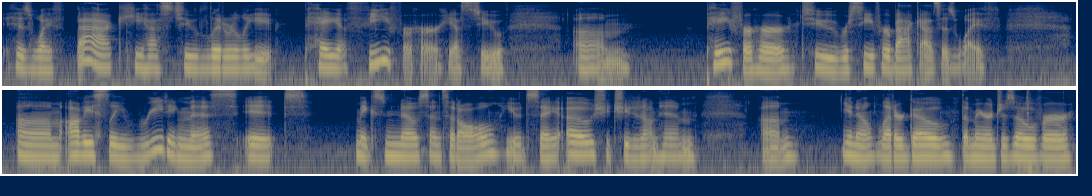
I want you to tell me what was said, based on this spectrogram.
his wife back, he has to literally pay a fee for her. He has to um, pay for her to receive her back as his wife. Um, obviously, reading this, it makes no sense at all. You would say, oh, she cheated on him. Um, you know, let her go. The marriage is over.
